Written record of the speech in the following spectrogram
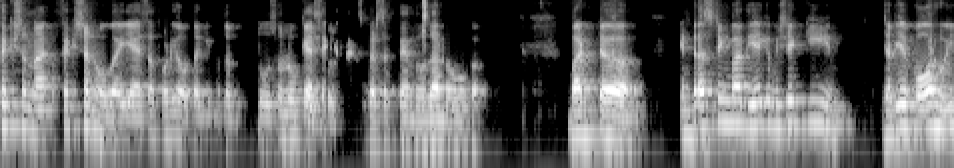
फिक्शन फिक्शन होगा ये ऐसा थोड़ी होता कि मतलब 200 लोग कैसे डिफेंस कर सकते हैं 2000 लोगों का। बट इंटरेस्टिंग बात यह है कि अभिषेक की जब ये वॉर हुई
